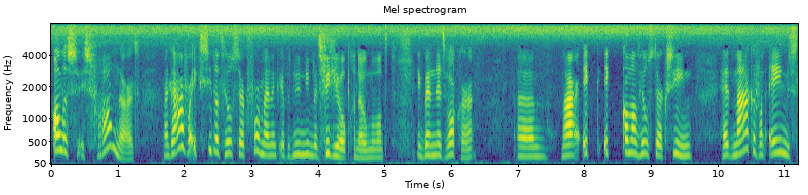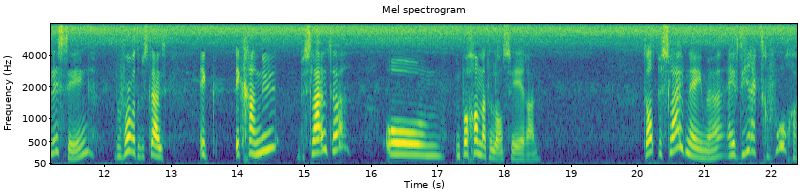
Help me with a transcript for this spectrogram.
alles is veranderd. Maar daarvoor, ik zie dat heel sterk voor me. En ik heb het nu niet met video opgenomen, want ik ben net wakker. Um, maar ik, ik kan dat heel sterk zien. Het maken van één beslissing. Bijvoorbeeld het besluit. Ik, ik ga nu besluiten om een programma te lanceren. Dat besluit nemen heeft direct gevolgen.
